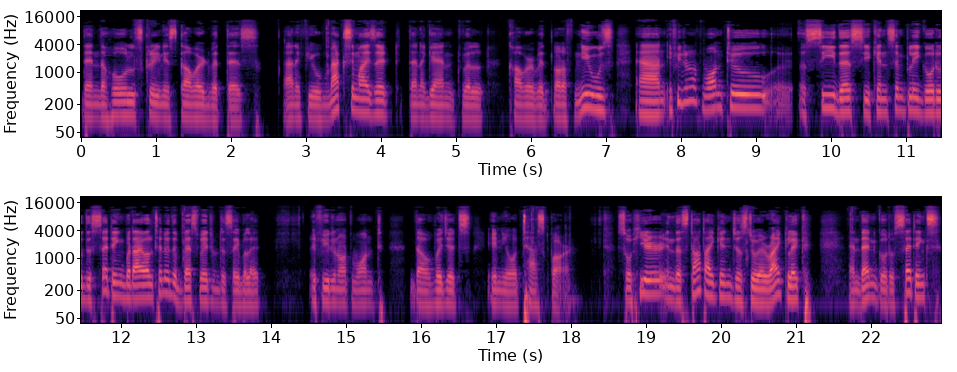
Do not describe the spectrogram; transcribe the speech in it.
then the whole screen is covered with this and if you maximize it then again it will cover with a lot of news and if you do not want to uh, see this you can simply go to the setting but I will tell you the best way to disable it if you do not want the widgets in your taskbar. So here in the start icon, just do a right click and then go to settings.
